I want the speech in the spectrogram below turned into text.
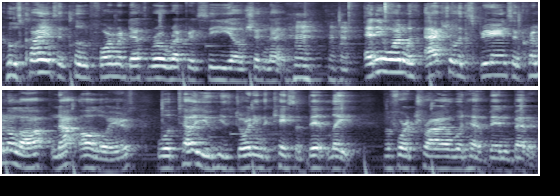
whose clients include former Death Row Records CEO Suge Knight. Hmm, hmm, hmm. Anyone with actual experience in criminal law, not all lawyers, will tell you he's joining the case a bit late. Before trial would have been better.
